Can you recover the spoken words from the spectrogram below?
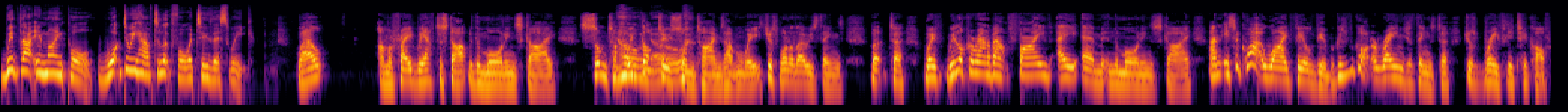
with that in mind, Paul, what do we have to look forward to this week? Well, I'm afraid we have to start with the morning sky. Sometimes Oh, we've got no. to sometimes, haven't we? It's just one of those things. But uh, we we look around about 5 a.m. in the morning sky, and it's a quite a wide field view because we've got a range of things to just briefly tick off.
